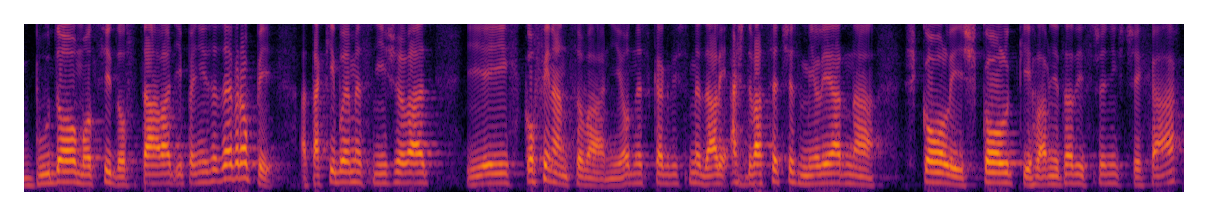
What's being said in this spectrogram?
budou moci dostávat i peníze z Evropy. A taky budeme snižovat jejich kofinancování. Jo? Dneska, když jsme dali až 26 miliard na školy, školky, hlavně tady v středních Čechách,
